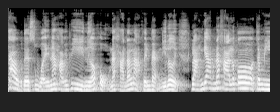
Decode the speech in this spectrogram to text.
เก่าแต่สวยนะนะคะพี่พี่เนื้อผงนะคะ ด้านหลังเป็นแบบนี้เลย หลังยันนะคะ แล้วก็จะมี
